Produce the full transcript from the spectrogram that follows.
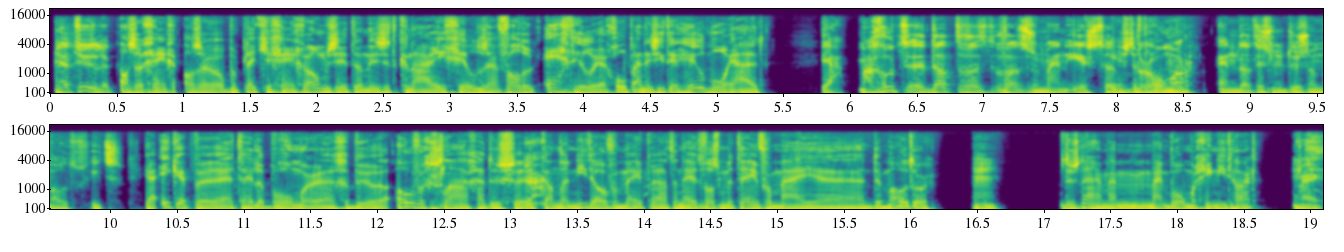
Natuurlijk. Als er, geen, als er op een plekje geen chroom zit, dan is het kanariegeel. Dus hij valt ook echt heel erg op. En hij ziet er heel mooi uit. Ja, maar goed, eh, dat was, was mijn eerste, Eerste brommer. brommer. En dat is nu dus een motorfiets. Ja, ik heb eh, het hele brommer eh, gebeuren overgeslagen. Dus eh, Ja. ik kan daar niet over meepraten. Nee, het was meteen voor mij eh, de motor. Hm. Dus nou, mijn brommer ging niet hard. Nee,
